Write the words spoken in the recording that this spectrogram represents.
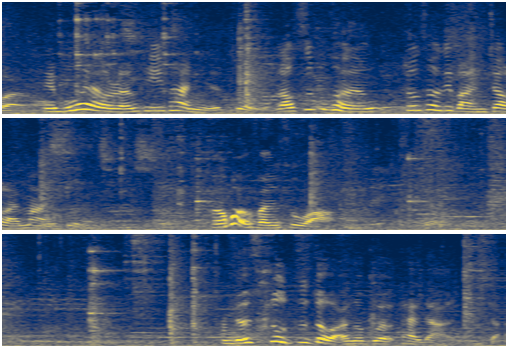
文哦，也不会有人批判你的作文，老师不可能就特地把你叫来骂一顿。可能会有分数啊。我觉得数字对我来说不会有太大的影响，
